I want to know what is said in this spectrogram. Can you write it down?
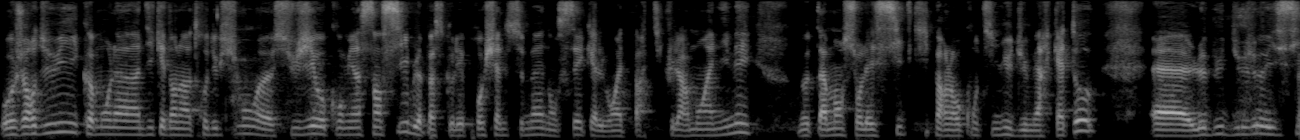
Aujourd'hui, comme on l'a indiqué dans l'introduction, euh, sujet ô combien sensible parce que les prochaines semaines, on sait qu'elles vont être particulièrement animées, notamment sur les sites qui parlent en continu du mercato. Euh, le but du jeu ici,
